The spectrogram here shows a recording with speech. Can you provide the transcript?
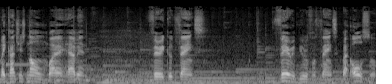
My country is known by having very good things, very beautiful things, but also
